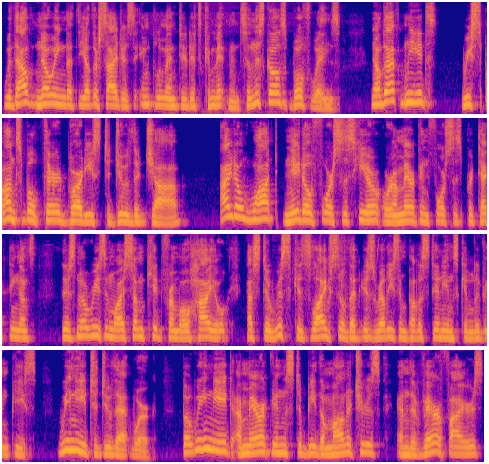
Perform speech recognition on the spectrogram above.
without knowing that the other side has implemented its commitments. And this goes both ways. Now, that needs responsible third parties to do the job. I don't want NATO forces here or American forces protecting us. There's no reason why some kid from Ohio has to risk his life so that Israelis and Palestinians can live in peace. We need to do that work. But we need Americans to be the monitors and the verifiers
